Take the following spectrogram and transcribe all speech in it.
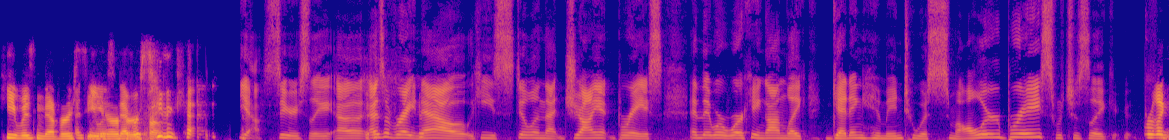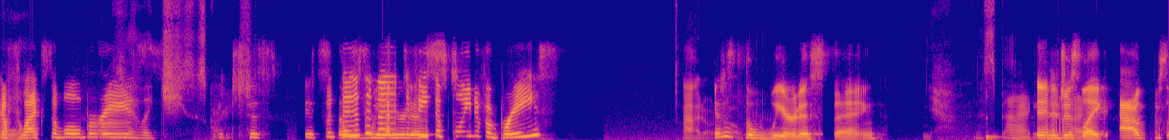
he was never And seen he was or never heard from. seen again. Yeah, seriously. Uh, as of right now, he's still in that giant brace, and they were working on like getting him into a smaller brace, which is like or like a flexible brace. Yeah, like Jesus Christ. It's just it's But the doesn't that defeat the point of a brace? I don't know. It is the weirdest thing. It's bad. It is just like abs-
